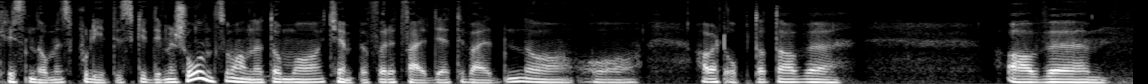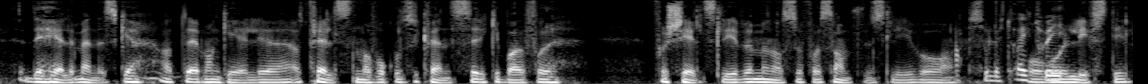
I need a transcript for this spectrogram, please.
kristendommens politiske dimensjon, som handlet om å kjempe for rettferdighet i verden, og, og har vært opptatt av, av uh, det hele mennesket. At evangeliet, at frelsen må få konsekvenser, ikke bare for for sjelslivet, men også for samfunnsliv og, Absolutt. og, og vår livsstil.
